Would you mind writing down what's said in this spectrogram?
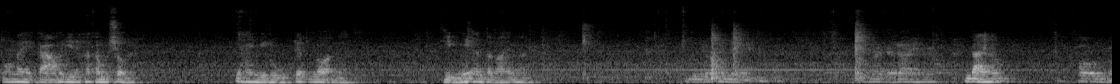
ต้องไล่กาวให้ดีนะครับท่านผู้ชมอย่าให้มีรูเล็ดรอดเนี่ยกลิ่นนี่อันตรายมาก ดูแล้วเป็นยังไงน่าจะได้ใช่ไหมได้ครับ เข้าลงไป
